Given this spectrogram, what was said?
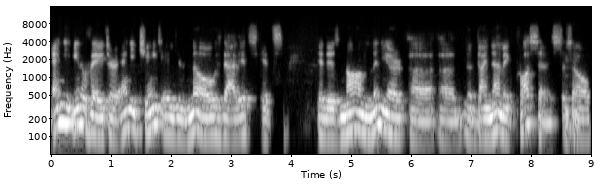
any innovator, any change agent knows that it's it's it is non-linear uh, uh, dynamic process. Mm-hmm. So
